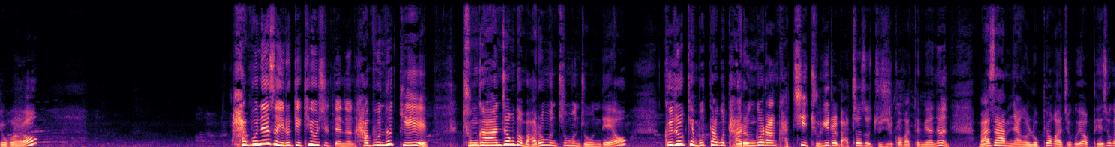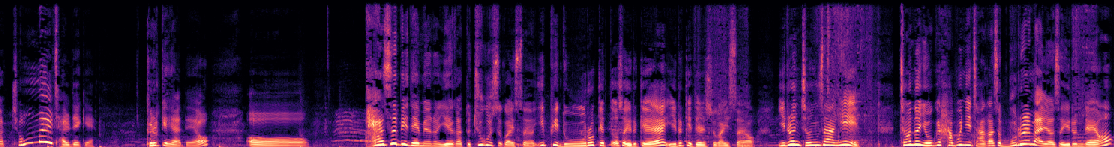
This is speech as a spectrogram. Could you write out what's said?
요거요. 화분에서 이렇게 키우실 때는 화분 흙이 중간 정도 마르면 주면 좋은데요. 그렇게 못하고 다른 거랑 같이 주기를 맞춰서 주실 것 같으면은 마사 함량을 높여가지고요. 배수가 정말 잘 되게 그렇게 해야 돼요. 어, 가습이 되면은 얘가 또 죽을 수가 있어요. 잎이 누렇게 떠서 이렇게, 이렇게 될 수가 있어요. 이런 증상이 저는 여기 화분이 작아서 물을 말려서 이런데요.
